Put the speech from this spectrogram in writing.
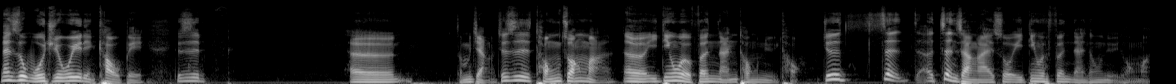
但是我觉得我有点靠北，就是呃，怎么讲？就是童装嘛，呃，一定会有分男童女童，就是正呃正常来说一定会分男童女童嘛。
